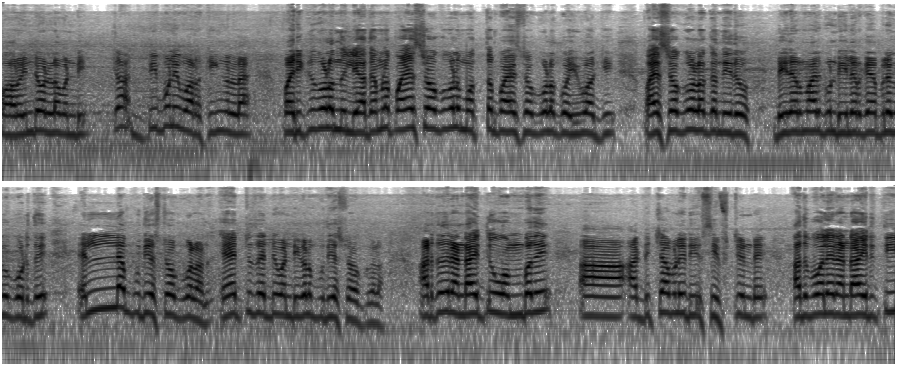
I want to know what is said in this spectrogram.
പവർ വിൻഡോ ഉള്ള വണ്ടി. അടിപൊളി വർക്കിംഗ് ഉള്ള പരിക്കുകളൊന്നും ഇല്ലാതെ നമ്മൾ പഴയ സ്റ്റോക്കുകൾ മൊത്തം പഴയ സ്റ്റോക്കുകളൊക്കെ ഒഴിവാക്കി പഴയ സ്റ്റോക്കുകളൊക്കെ എന്ത് ചെയ്തു? ഡീലർമാർക്കും ഡീലർ ക്യാപ്പിലൊക്കെ കൊടുത്ത് എല്ലാം പുതിയ സ്റ്റോക്കുകളാണ്. എ ടു വണ്ടികളും പുതിയ സ്റ്റോക്കുകളാണ്. അടുത്തത് രണ്ടായിരത്തി ഒമ്പത് അടിച്ചാവിളി സ്വിഫ്റ്റ് ഉണ്ട്. അതുപോലെ രണ്ടായിരത്തി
